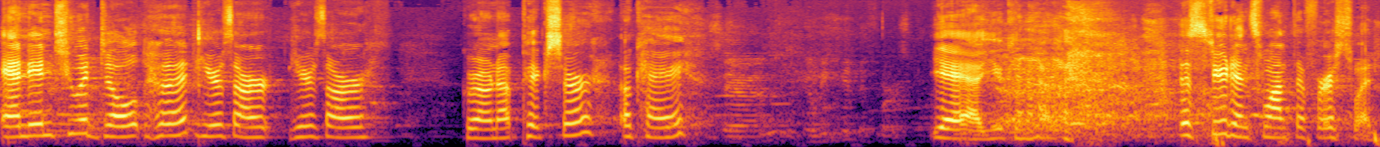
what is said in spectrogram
and into adulthood. Here's our, here's our grown up picture. Okay. Yeah, you can have it. the students want the first one.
